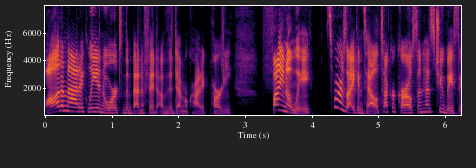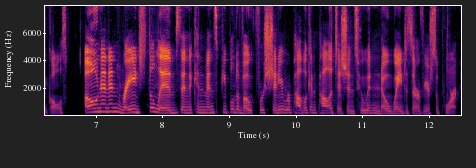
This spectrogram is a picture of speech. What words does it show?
automatically inure to the benefit of the Democratic Party. Finally, as far as I can tell, Tucker Carlson has two basic goals own and enrage the libs, and to convince people to vote for shitty Republican politicians who in no way deserve your support.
